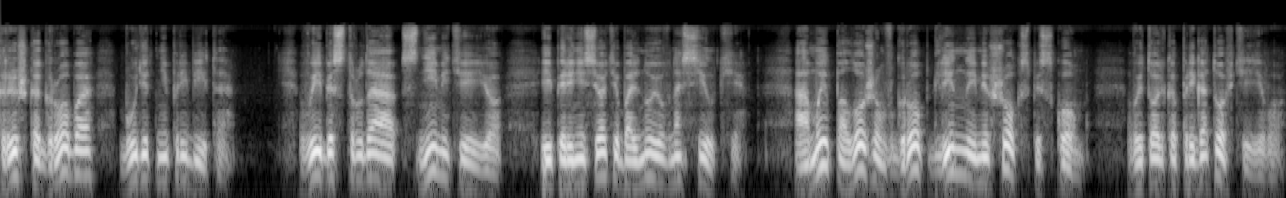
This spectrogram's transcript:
Крышка гроба будет не прибита. Вы без труда снимете ее и перенесете больную в носилки а мы положим в гроб длинный мешок с песком. Вы только приготовьте его».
